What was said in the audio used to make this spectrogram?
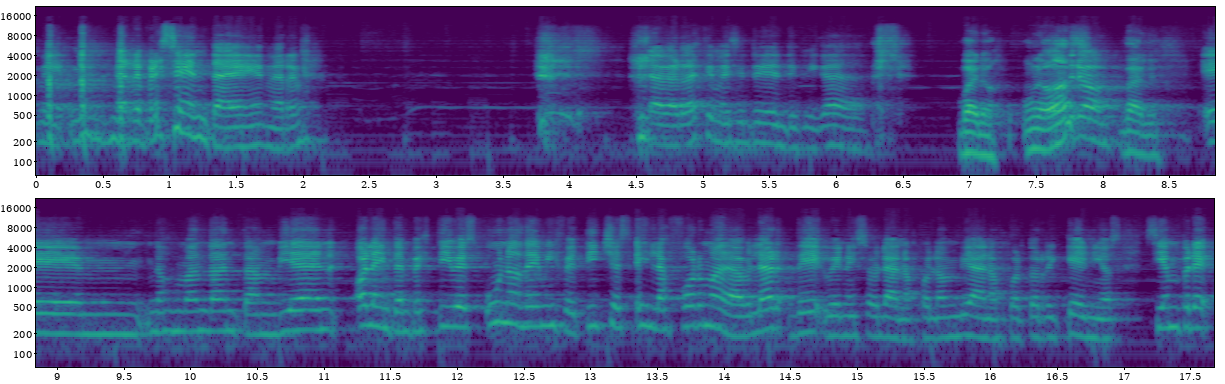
Me, me- me representa, ¿eh? Me La verdad es que me siento identificada. Bueno, ¿uno más? Dale. Eh, nos mandan también, hola intempestives, uno de mis fetiches es la forma de hablar de venezolanos, colombianos, puertorriqueños. Siempre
